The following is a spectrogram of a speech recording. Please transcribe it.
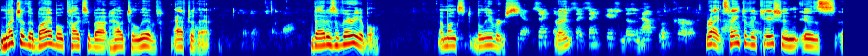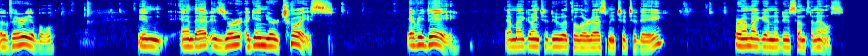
Much of the Bible talks about how to live after that. So, so. That is a variable amongst believers. Yeah, Right. I was gonna say sanctification doesn't have to occur. Right, Um, so- sanctification is a variable in and that is your again your choice. Every day am I going to do what the Lord asked me to today or am I going to do something else?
